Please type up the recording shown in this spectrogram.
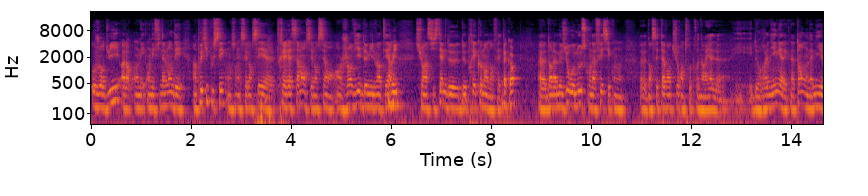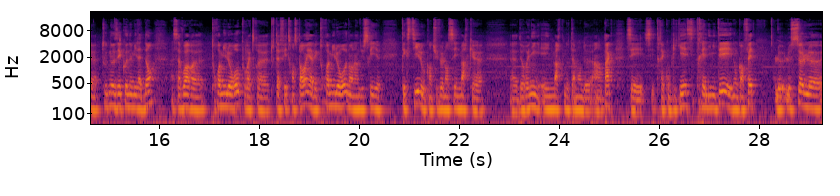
aujourd'hui, alors on est, on est finalement des, un petit poussé. On, s'est lancé euh, très récemment, on s'est lancé en, janvier 2021 sur un système de, de précommande en fait. D'accord. Euh, dans la mesure où nous, ce qu'on a fait, c'est qu'on, euh, dans cette aventure entrepreneuriale et, de running avec Nathan, on a mis toutes nos économies là-dedans, à savoir 3000 euros pour être tout à fait transparent et avec 3000 euros dans l'industrie textile ou quand tu veux lancer une marque de running et une marque notamment de, à impact, c'est très compliqué, c'est très limité et donc en fait, le, seul, euh,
